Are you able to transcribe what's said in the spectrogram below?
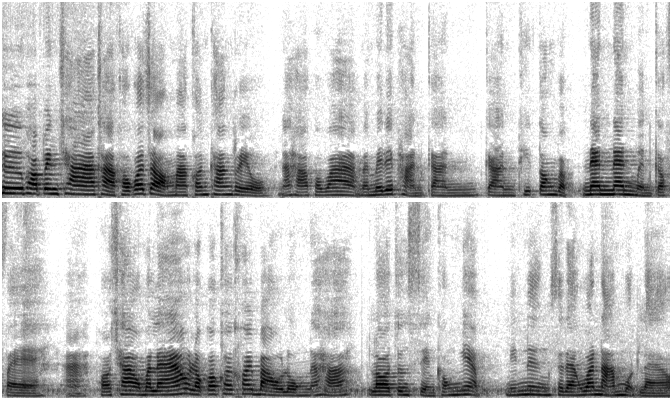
คือพอเป็นชาค่ะเขาก็จะออกมาค่อนข้างเร็วนะคะ เพราะว่ามันไม่ได้ผ่านการการที่ต้องแบบแน่น ๆ เหมือนกาแฟอะพอชาออกมาแล้วเราก็ค่อยๆเบาลงนะคะ รอจนเสียงเขาเงียบนิดนึงแสดงว่าน้ำหมดแล้ว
